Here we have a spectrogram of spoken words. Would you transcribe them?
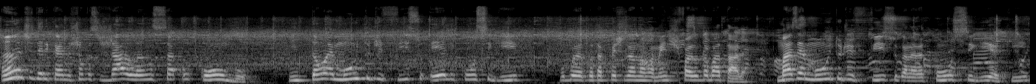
antes dele cair no chão, você já lança o combo. Então é muito difícil ele conseguir. Vou estar pesquisando novamente e fazer outra batalha. Mas é muito difícil, galera, conseguir aqui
